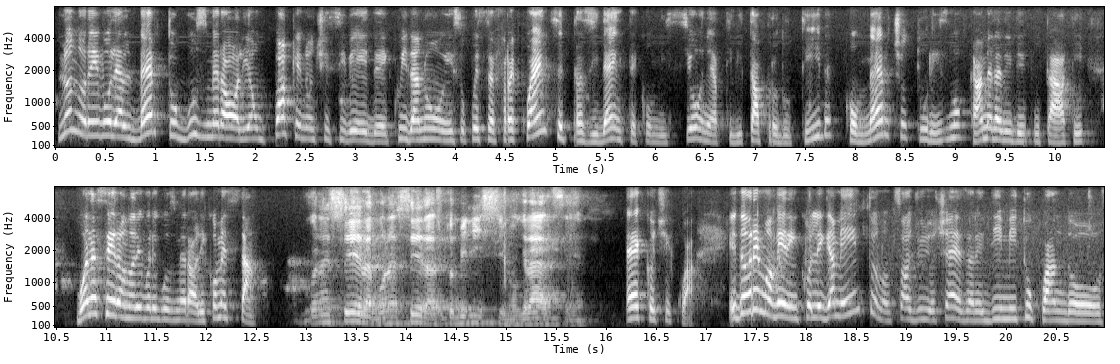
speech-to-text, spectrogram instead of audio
l'onorevole Alberto Gusmeroli, è un po' che non ci si vede qui da noi su queste frequenze, presidente commissione attività produttive, commercio, turismo, Camera dei Deputati. Buonasera onorevole Gusmeroli, come sta? Buonasera, buonasera, sto benissimo, grazie. Eccoci qua. E dovremo avere in collegamento, non so Giulio Cesare, dimmi tu quando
